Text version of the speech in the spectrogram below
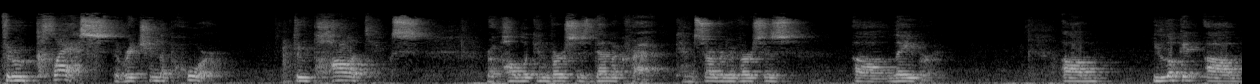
Through class, the rich and the poor, through politics, Republican versus Democrat, conservative versus uh, labor. Um, you look at um,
